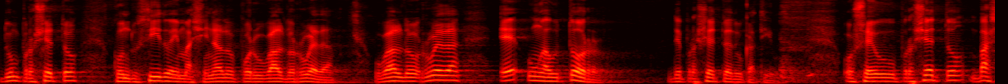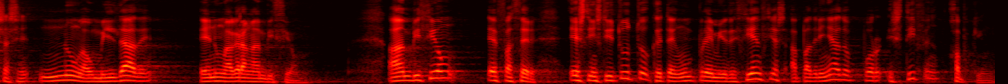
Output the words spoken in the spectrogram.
dun proxecto conducido e imaginado por Ubaldo Rueda. Ubaldo Rueda é un autor de proxecto educativo. O seu proxecto basase nunha humildade e nunha gran ambición. A ambición é facer este instituto que ten un premio de ciencias apadriñado por Stephen Hopkins,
